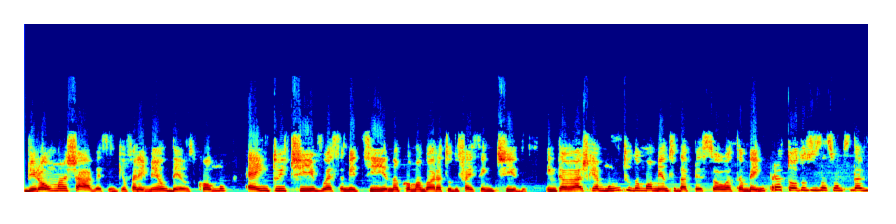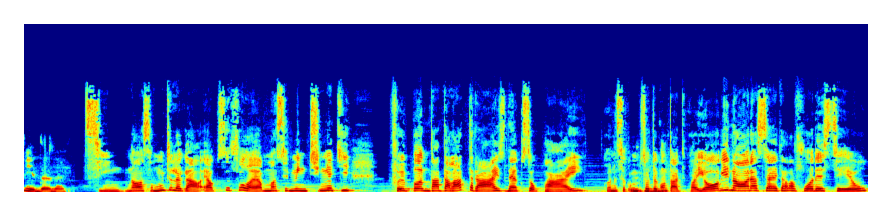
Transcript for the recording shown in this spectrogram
virou uma chave, assim, que eu falei, meu Deus, como é intuitivo essa medicina, como agora tudo faz sentido. Então, eu acho que é muito do momento da pessoa também para todos os assuntos da vida, né? Sim, nossa, muito legal. É o que você falou, é uma sementinha que foi plantada lá atrás, né, com seu pai, quando você começou uhum. a ter uhum. contato com a yoga, e na hora certa ela floresceu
